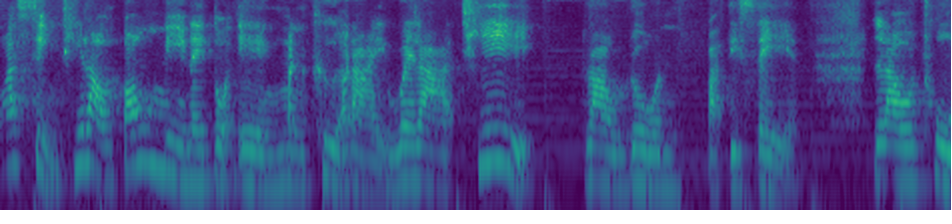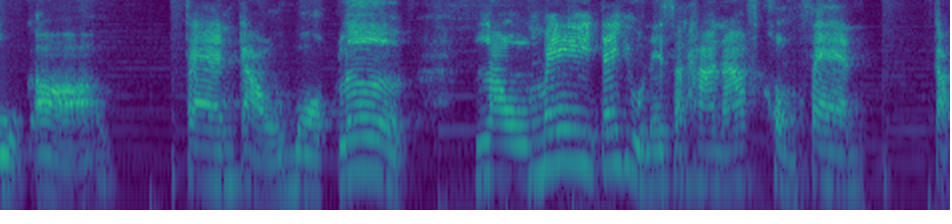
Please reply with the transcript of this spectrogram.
ว่าสิ่งที่เราต้องมีในตัวเองมันคืออะไร เวลาที่เราโดนปฏิเสธ เราถูกแฟนเก่าบอกเลิก เราไม่ได้อยู่ในสถานะของแฟนกับ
